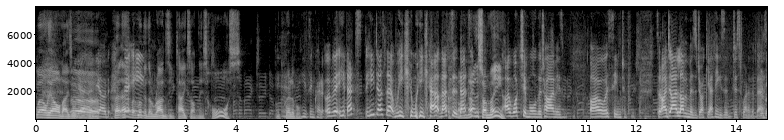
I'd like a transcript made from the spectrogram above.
well, the old days. were Yeah, the old- But have a he- look at the runs he takes on this horse. Incredible. He's incredible. But he, that's he does that week in week out. That's it. I know, it. that's what I mean. I watch him all the time. He's I always seem to. So I, I love him as a jockey. I think he's a, just one of the best. Remember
